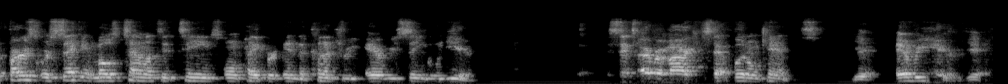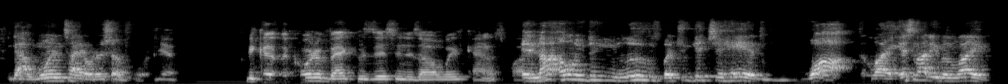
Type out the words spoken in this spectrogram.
the first or second most talented teams on paper in the country every single year since Urban Meyer stepped foot on campus. Yeah, every year. Yeah. you got one title to show for it. Yeah. Because the quarterback position is always kind of spotty. And not only do you lose, but you get your heads whopped. Like it's not even like.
